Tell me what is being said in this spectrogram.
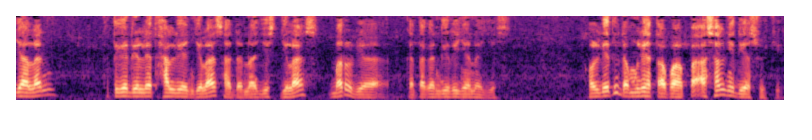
Jalan, ketika dia lihat hal yang jelas, ada najis jelas, baru dia katakan dirinya najis. Kalau dia tidak melihat apa-apa, asalnya dia suci.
